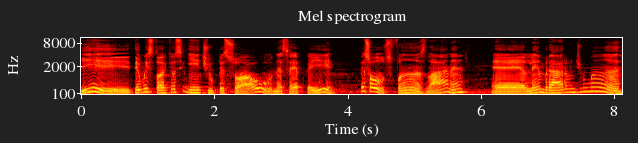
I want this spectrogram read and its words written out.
E tem uma história que é o seguinte: o pessoal, nessa época aí, o pessoal, os fãs lá, né? é, lembraram de uma,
